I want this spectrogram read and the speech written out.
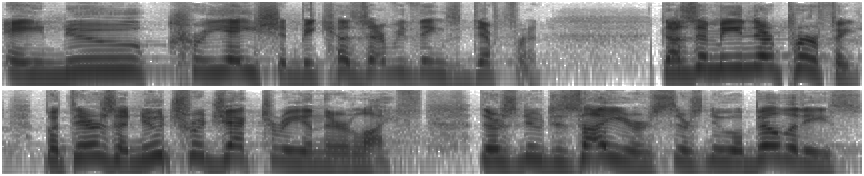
a new creation because everything's different. Doesn't mean they're perfect, but there's a new trajectory in their life. There's new desires, there's new abilities,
